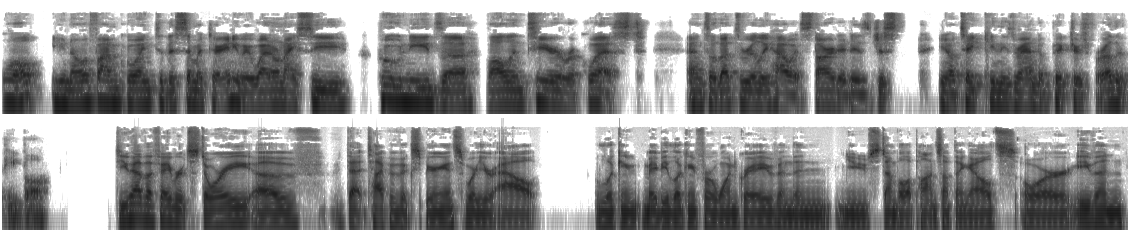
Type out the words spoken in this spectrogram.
well, you know, if I'm going to the cemetery anyway, why don't I see who needs a volunteer request? And so that's really how it started is just, you know, taking these random pictures for other people. Do you have a favorite story of that type of experience where you're out looking, maybe looking for one grave and then you stumble upon something else or even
